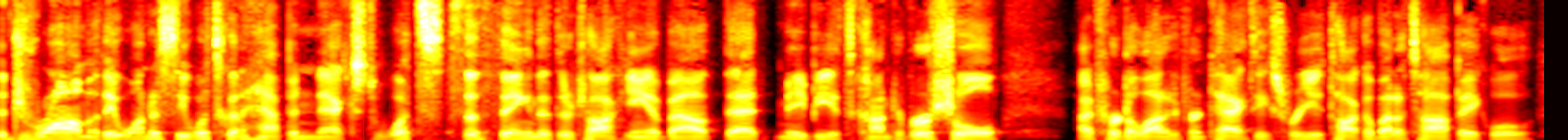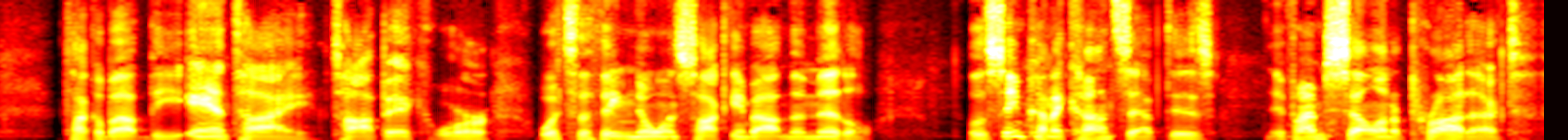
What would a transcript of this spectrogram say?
The drama. They want to see what's going to happen next. What's the thing that they're talking about that maybe it's controversial? I've heard a lot of different tactics where you talk about a topic. we'll talk about the anti topic or what's the thing hmm. no one's talking about in the middle. Well, the same kind of concept is if I'm selling a product,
